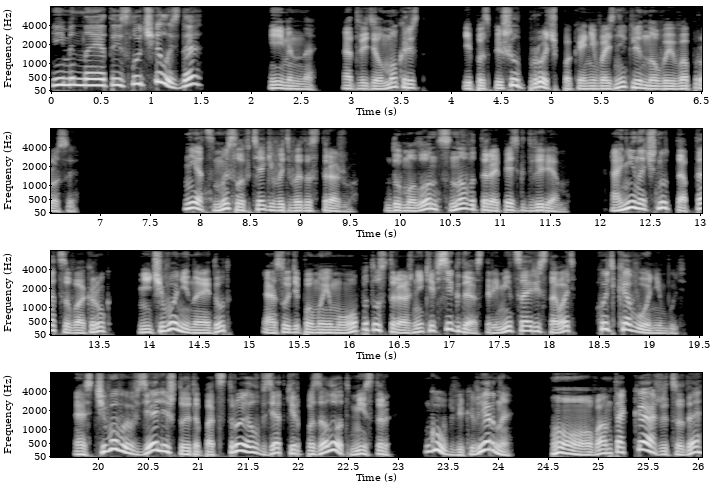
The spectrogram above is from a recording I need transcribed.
«Именно это и случилось, да?» «Именно», — ответил Мокрест и поспешил прочь, пока не возникли новые вопросы. Нет смысла втягивать в это стражу, думал он, снова торопясь к дверям. Они начнут топтаться вокруг, ничего не найдут, а судя по моему опыту, стражники всегда стремятся арестовать хоть кого-нибудь. А с чего вы взяли, что это подстроил взяткер позолот, мистер Губвик, верно? О, вам так кажется, да?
